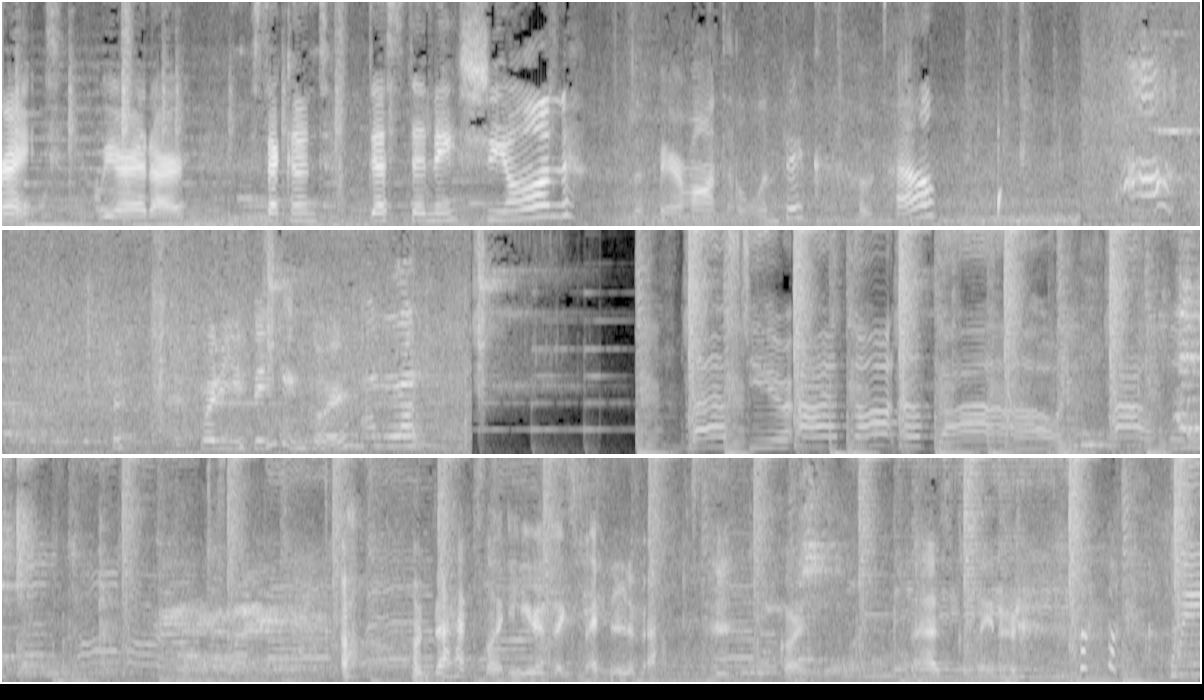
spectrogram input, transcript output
are at our second destination, the Fairmont Olympic Hotel. what are you thinking, Corey? Oh, that's what he was excited about. Of course, the escalator.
